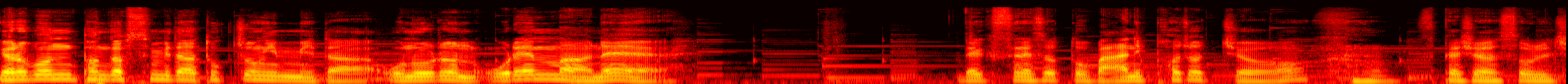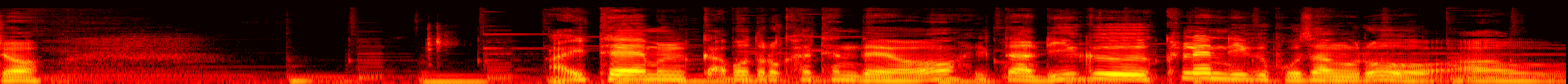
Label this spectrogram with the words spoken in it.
여러분 반갑습니다. 독종입니다. 오늘은 오랜만에 넥슨에서 또 많이 퍼졌죠. 스페셜 솔저 아이템을 까보도록 할 텐데요. 일단 리그 클랜 리그 보상으로 아우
